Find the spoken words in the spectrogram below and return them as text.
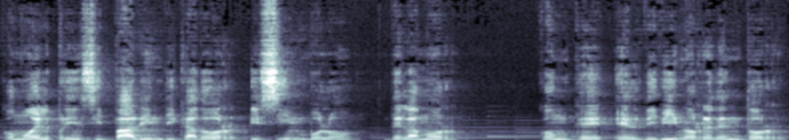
como el principal indicador y símbolo del amor con que el Divino Redentor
